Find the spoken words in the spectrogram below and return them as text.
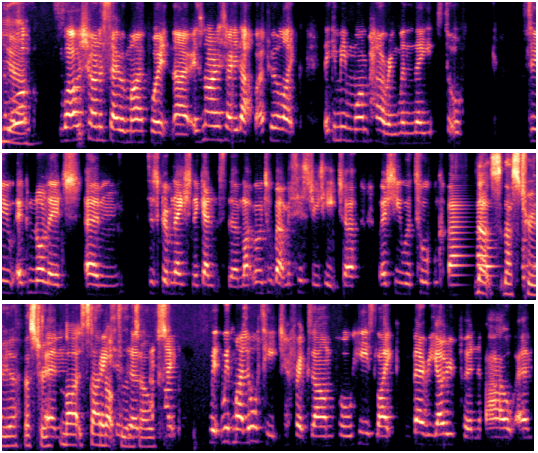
Yeah. What I was trying to say with my point now is not necessarily that, but I feel like they can be more empowering when they sort of do acknowledge um, discrimination against them. Like when we talk about Miss History teacher, where she would talk about That's that's true. Yeah, that's true. um, Like stand up for themselves. Like, with, with my law teacher, for example, he's like very open about. Um,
